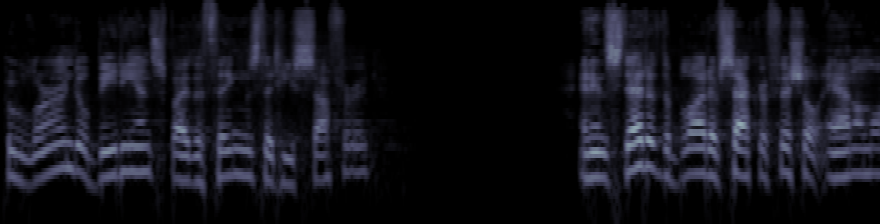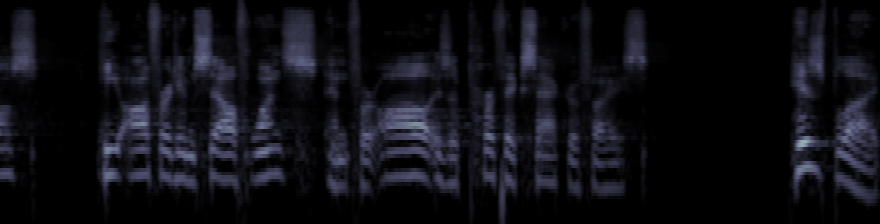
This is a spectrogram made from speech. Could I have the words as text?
who learned obedience by the things that he suffered. And instead of the blood of sacrificial animals, he offered himself once and for all as a perfect sacrifice. His blood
